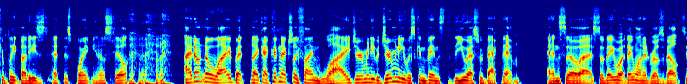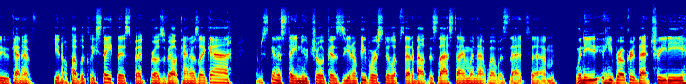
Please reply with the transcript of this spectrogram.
complete buddies at this point, you know, still. I don't know why, but like I couldn't actually find why Germany, but Germany was convinced that the US would back them. And so uh, so they they wanted Roosevelt to kind of, you know, publicly state this, but Roosevelt kind of was like, "Ah, I'm just going to stay neutral because, you know, people were still upset about this last time when that what was that um when he he brokered that treaty,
